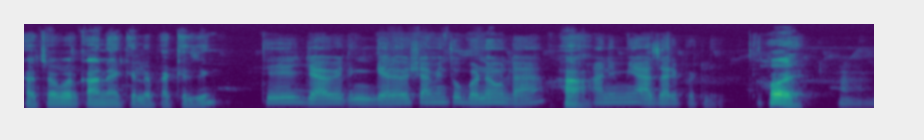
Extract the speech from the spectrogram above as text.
ह्याच्यावर का नाही केलं पॅकेजिंग ते ज्यावेळी गेल्या वर्षी आम्ही तो बनवला हां. आणि मी आजारी पडली. होय. हां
